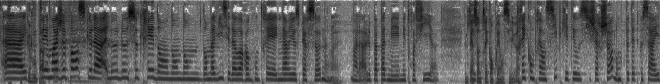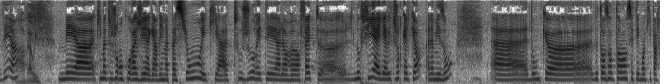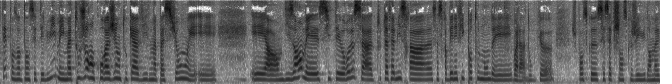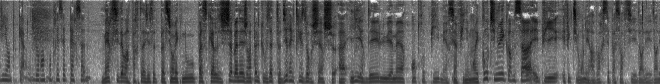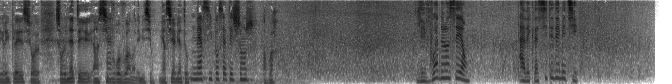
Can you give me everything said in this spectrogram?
Ah, écoutez, moi je pense que la, le, le secret dans, dans, dans, dans ma vie, c'est d'avoir rencontré une merveilleuse personne. Ouais. Voilà, le papa de mes, mes trois filles, Une Qui- personne très compréhensive. très compréhensible, qui était aussi chercheur, donc peut-être que ça a aidé. Hein. Ah bah oui. mais euh, qui m'a toujours encouragée à garder ma passion et qui a toujours été. Alors euh, en fait, euh, nos filles, il y avait toujours quelqu'un à la maison. Euh, donc euh, de temps en temps c'était moi qui partais, de temps en temps c'était lui, mais il m'a toujours encouragée en tout cas à vivre ma passion et, et en me disant mais si tu es heureuse, ça, toute la famille sera, ça sera bénéfique pour tout le monde et voilà donc euh, je pense que c'est cette chance que j'ai eue dans ma vie en tout cas de rencontrer cette personne. Merci d'avoir partagé cette passion avec nous. Pascal Chabanet, je rappelle que vous êtes directrice de recherche à l'IRD, l'UMR Entropie. Merci infiniment et continuez comme ça. Et puis, effectivement, on ira voir C'est pas sorti dans les, dans les replays sur, sur le net et ainsi Ouais. vous revoir dans l'émission. Merci, à bientôt. Merci pour cet échange. Au revoir. Les voix de l'océan avec la Cité des métiers.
